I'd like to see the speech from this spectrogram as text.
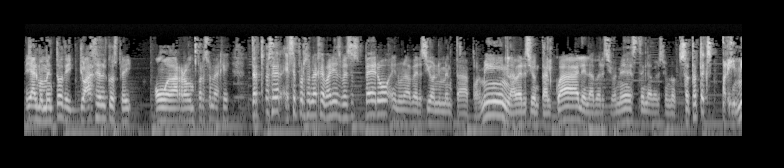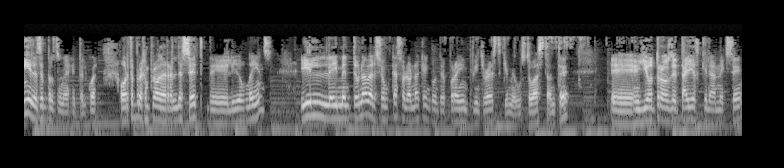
Y al momento de yo hacer el cosplay, o agarrar un personaje. Trato de hacer ese personaje varias veces, pero en una versión inventada por mí, en la versión tal cual, en la versión este, en la versión otra. O sea, trato de exprimir ese personaje tal cual. Ahorita, por ejemplo, agarré el de set de League of y le inventé una versión casolona que encontré por ahí en Pinterest que me gustó bastante. Eh, y otros detalles que le anexé.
